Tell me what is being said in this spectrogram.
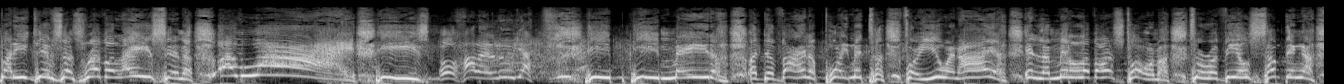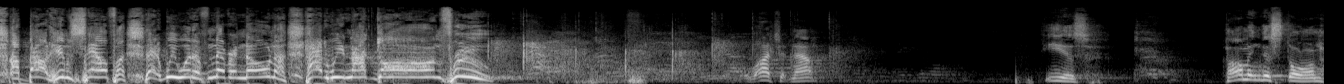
but he gives us revelation of why he's, oh, hallelujah. He, he made a divine appointment for you and I in the middle of our storm to reveal something about himself that we would have never known had we not gone through. Watch it now. He is calming the storm.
